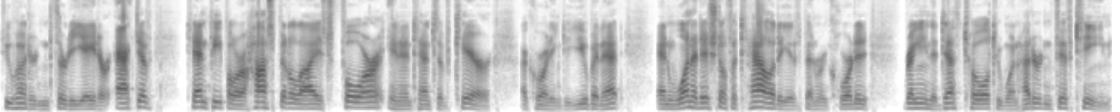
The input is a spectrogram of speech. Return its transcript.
238 are active 10 people are hospitalized, four in intensive care, according to YubaNet, and one additional fatality has been recorded, bringing the death toll to 115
